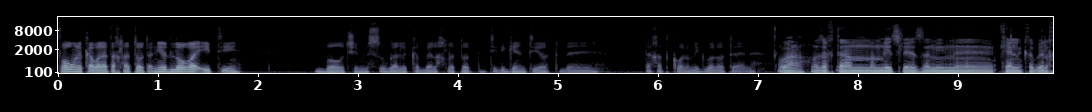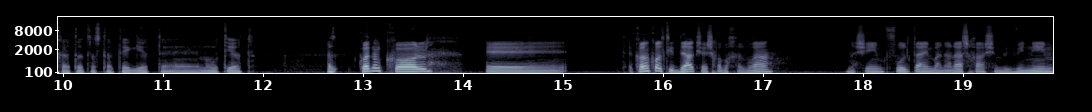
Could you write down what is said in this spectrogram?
פורום לקבלת החלטות. אני עוד לא ראיתי board שמסוגל לקבל החלטות אינטליגנטיות ב... תחת כל המגבלות האלה. וואלה, אז איך אתה ממליץ ליזמים אה, כן לקבל החלטות אסטרטגיות אה, מהותיות? אז קודם כל, אה, קודם כל תדאג שיש לך בחברה אנשים full time בהנהלה שלך שמבינים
